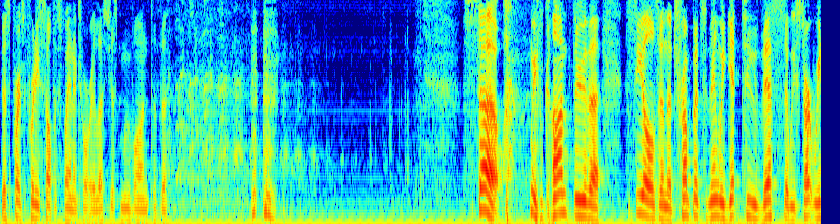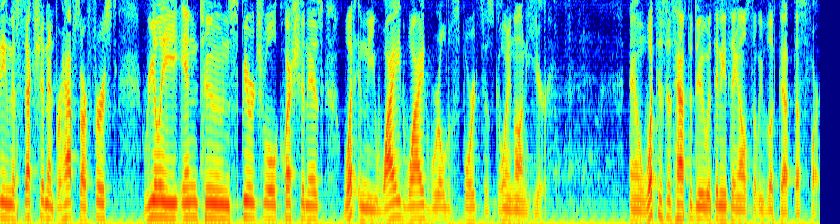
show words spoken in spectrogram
This part's pretty self explanatory. Let's just move on to the. so, we've gone through the seals and the trumpets, and then we get to this, so we start reading this section, and perhaps our first really in tune spiritual question is what in the wide, wide world of sports is going on here? And what does this have to do with anything else that we've looked at thus far?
